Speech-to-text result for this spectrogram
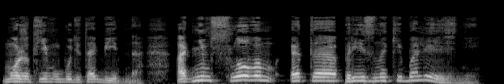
может, ему будет обидно. Одним словом, это признаки болезни.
